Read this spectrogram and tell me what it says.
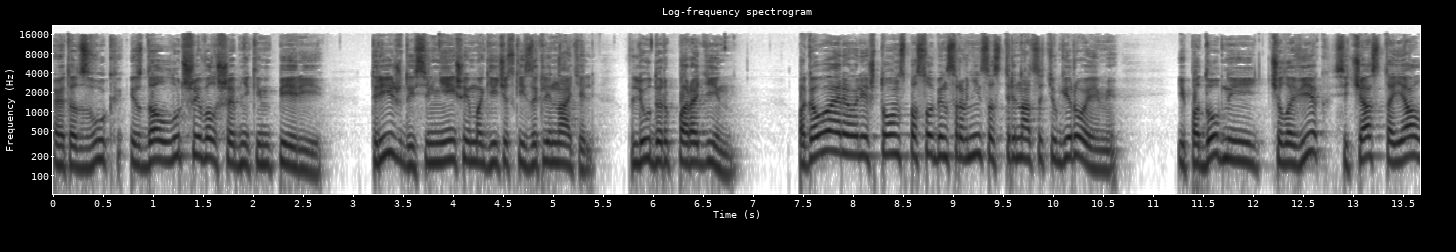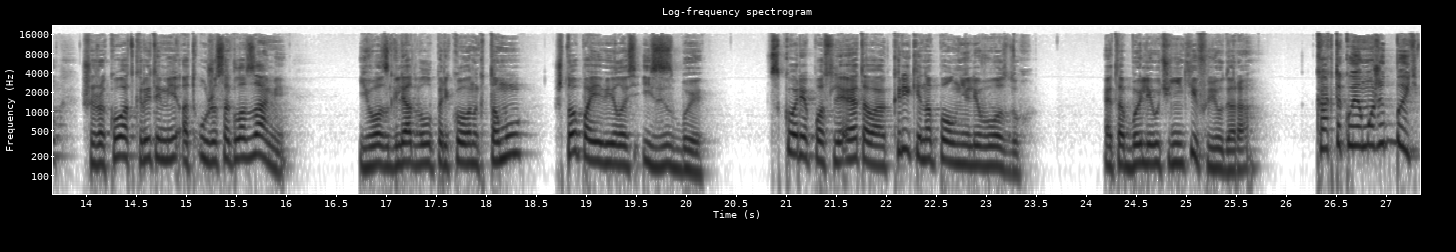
Этот звук издал лучший волшебник Империи, трижды сильнейший магический заклинатель, Флюдер Парадин. Поговаривали, что он способен сравниться с 13 героями, и подобный человек сейчас стоял широко открытыми от ужаса глазами. Его взгляд был прикован к тому, что появилось из избы. Вскоре после этого крики наполнили воздух. Это были ученики Флюдера. «Как такое может быть?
